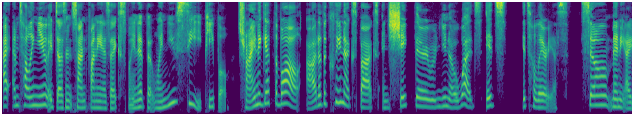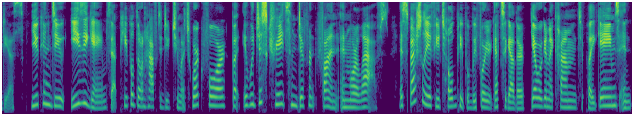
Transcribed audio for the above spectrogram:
I, am telling you, it doesn't sound funny as I explain it, but when you see people trying to get the ball out of the Kleenex box and shake their, you know, what's, it's it's hilarious. So many ideas. You can do easy games that people don't have to do too much work for, but it would just create some different fun and more laughs. Especially if you told people before your get together, yeah, we're going to come to play games and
